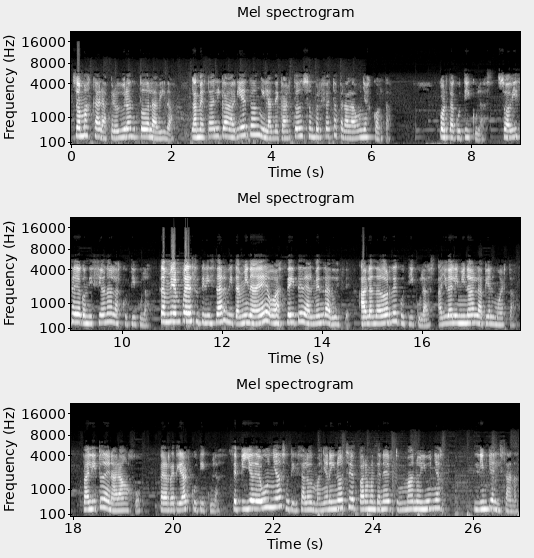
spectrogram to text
Son más caras, pero duran toda la vida. Las metálicas agrietan y las de cartón son perfectas para las uñas cortas. Corta cutículas. Suaviza y acondiciona las cutículas. También puedes utilizar vitamina E o aceite de almendra dulce. Ablandador de cutículas. Ayuda a eliminar la piel muerta. Palito de naranjo. Para retirar cutículas. Cepillo de uñas. Utilízalo mañana y noche para mantener tus manos y uñas limpias y sanas.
